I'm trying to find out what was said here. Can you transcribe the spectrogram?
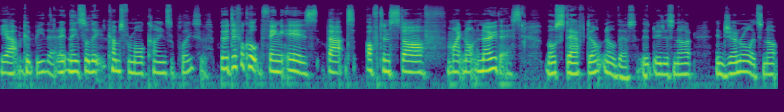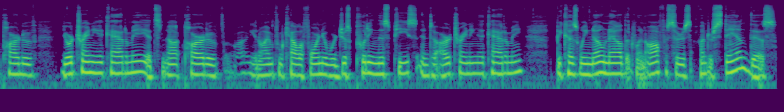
Yeah. It could be that. And they, so they, it comes from all kinds of places. But the difficult thing is that often staff might not know this. Most staff don't know this. It, it is not, in general, it's not part of your training academy. It's not part of, uh, you know, I'm from California. We're just putting this piece into our training academy because we know now that when officers understand this,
